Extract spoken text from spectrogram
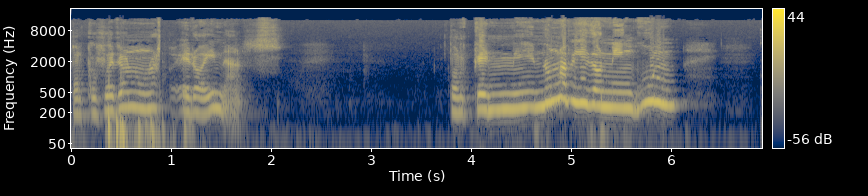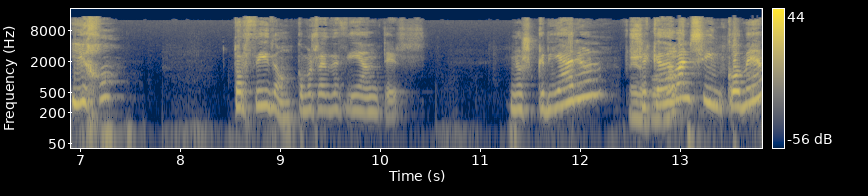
Porque fueron unas heroínas. porque ni, no ha habido ningún hijo torcido, como se decía antes. Nos criaron, Pero se por quedaban sin comer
